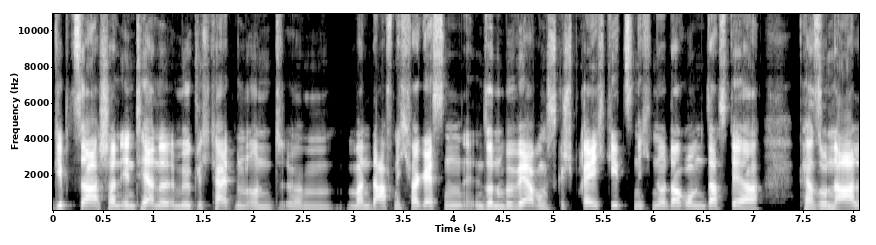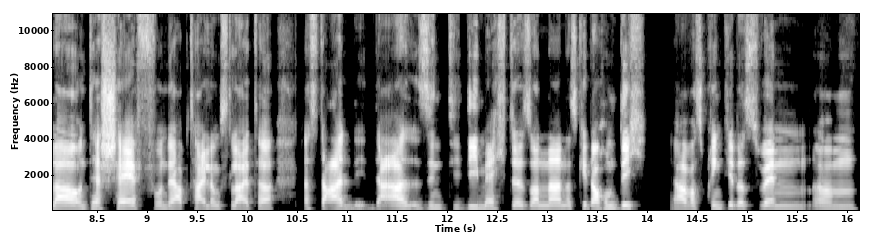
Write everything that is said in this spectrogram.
gibt's da schon interne Möglichkeiten? Und, ähm, man darf nicht vergessen, in so 'nem Bewerbungsgespräch geht's nicht nur darum, dass der Personaler und der Chef und der Abteilungsleiter dass da da sind die die Mächte, sondern es geht auch um dich. Ja, was bringt dir das, wenn, ähm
